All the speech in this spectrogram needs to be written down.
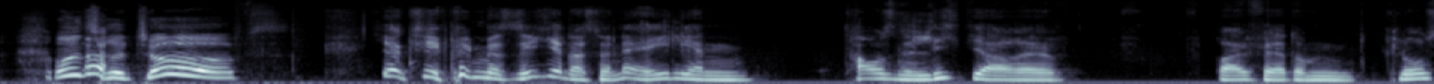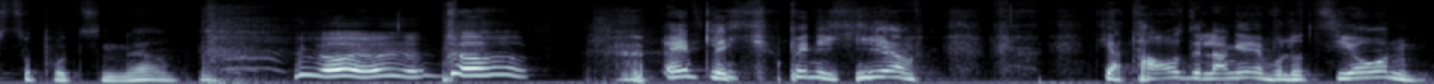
unsere Jobs? Ja, ich bin mir sicher, dass so ein Alien tausende Lichtjahre vorbeifährt, um Klos zu putzen, ja. ja, ja, ja. Endlich bin ich hier. Jahrtausendelange Evolution.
